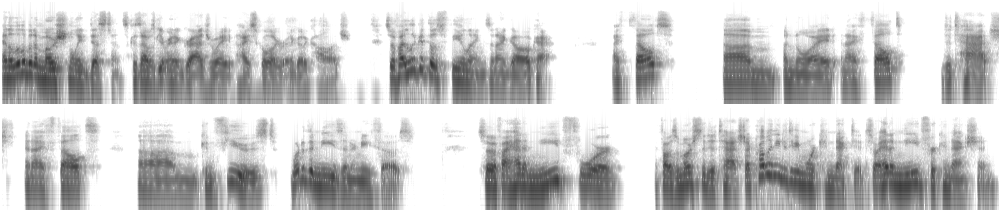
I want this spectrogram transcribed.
and a little bit emotionally distanced because i was getting ready to graduate high school I or ready to go to college. So if i look at those feelings and i go okay i felt um, annoyed and i felt detached and i felt um, confused what are the needs underneath those? So if i had a need for if i was emotionally detached i probably needed to be more connected. So i had a need for connection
